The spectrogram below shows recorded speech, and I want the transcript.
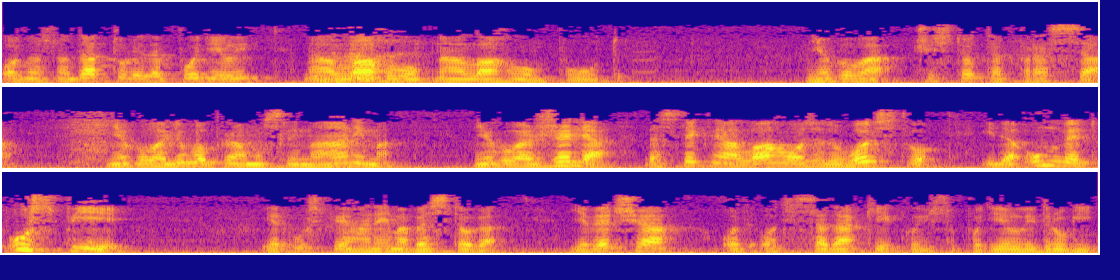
odnosno datule da podijeli na Allahovom, na Allahovom putu. Njegova čistota prasa, njegova ljubav prema muslimanima, njegova želja da stekne Allahovo zadovoljstvo i da umet uspije, jer uspjeha nema bez toga je veća od, od sadake koji su podijelili drugi.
